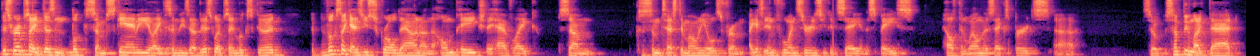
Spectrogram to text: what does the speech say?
This website doesn't look some scammy like some of these other. This website looks good. it looks like as you scroll down on the homepage, they have like some some testimonials from I guess influencers you could say in the space, health and wellness experts. Uh, so something like that.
